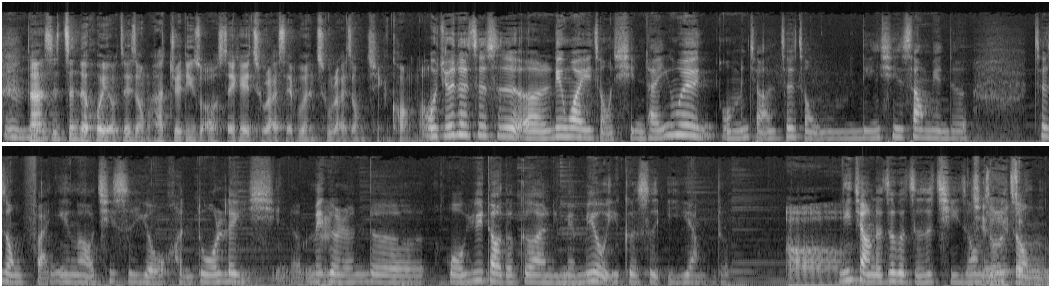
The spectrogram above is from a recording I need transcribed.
嗯那是真的会有这种他决定说哦，谁可以出来，谁不能出来这种情况吗？我觉得这是呃另外一种心态，因为我们讲这种灵性上面的这种反应啊，其实有很多类型的，每个嗯人的我遇到的个案里面没有一个是一样的。哦，你讲的这个只是其中的一一种种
